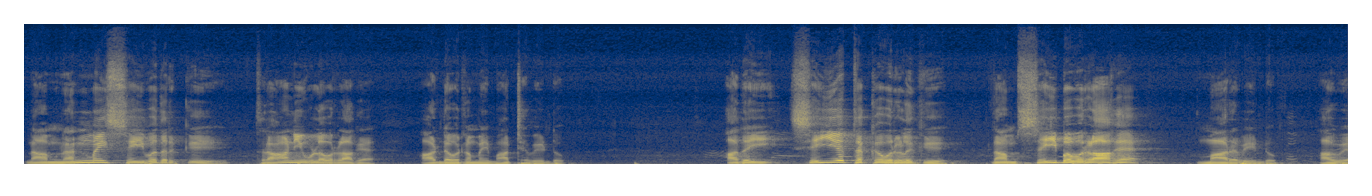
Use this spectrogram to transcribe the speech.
நாம் நன்மை செய்வதற்கு திராணி உள்ளவர்களாக ஆண்டவர் நம்மை மாற்ற வேண்டும். அதை செய்யத்தக்கவர்களுக்கு நாம் செய்பவர்களாக மாற வேண்டும். ஆகவே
